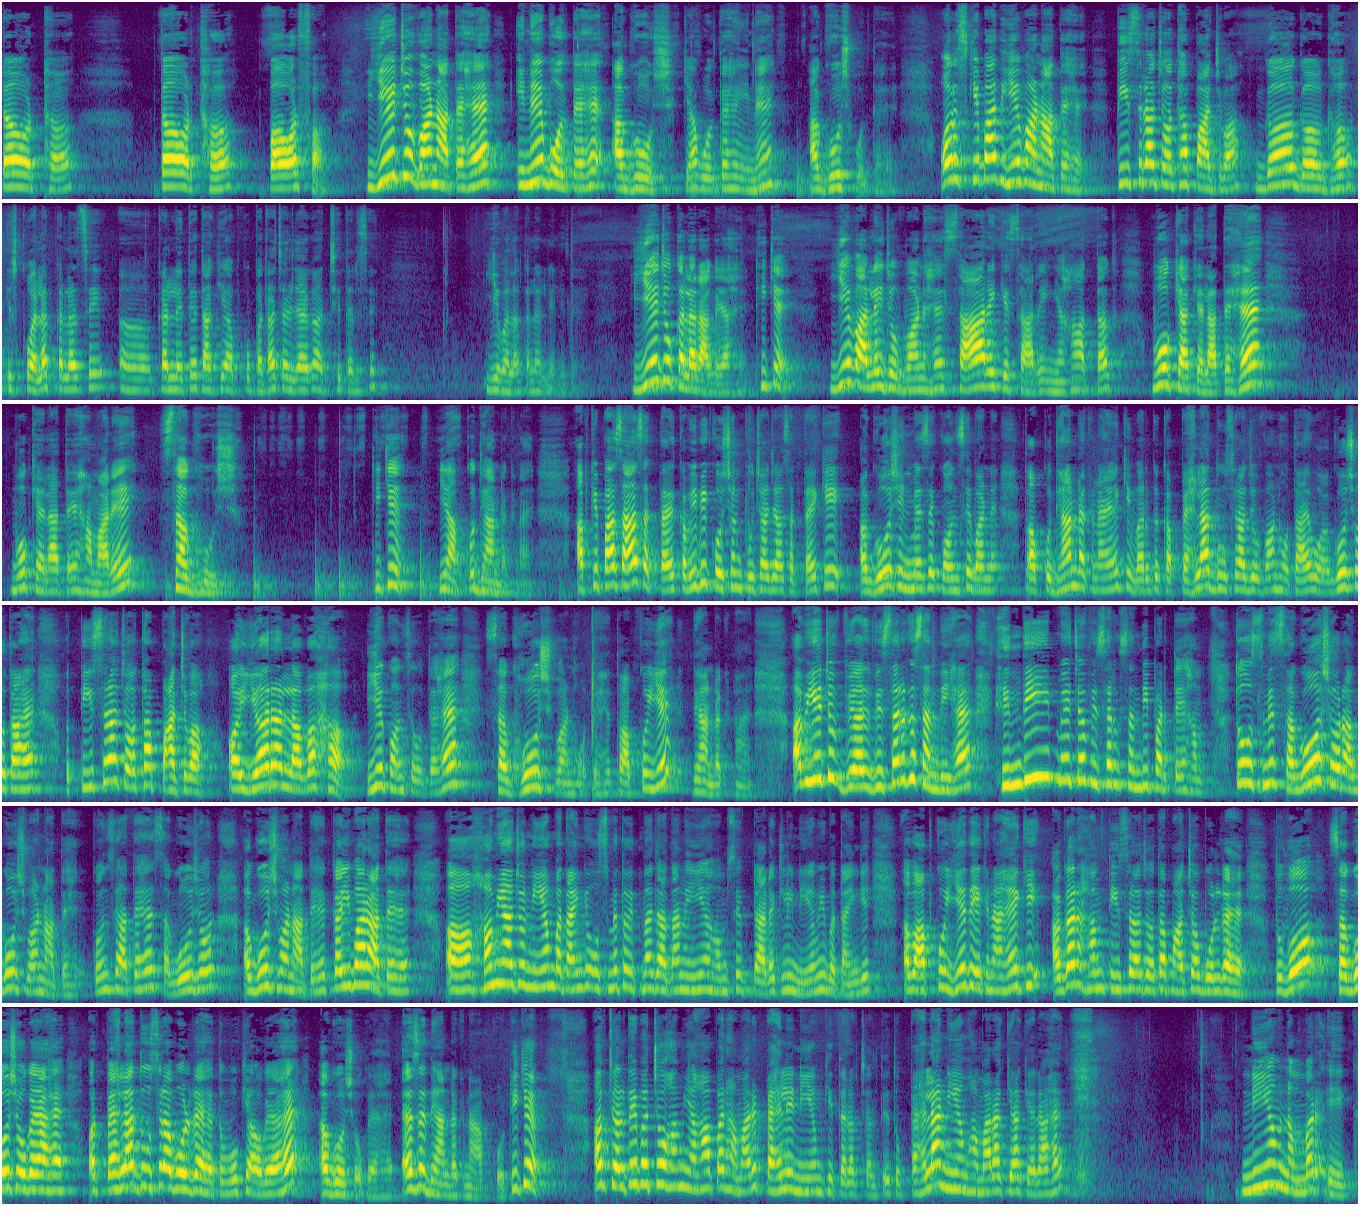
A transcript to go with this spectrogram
ट और ठ त और थ प और फ। ये जो वर्ण आते हैं इन्हें बोलते हैं अघोष। क्या बोलते हैं इन्हें? अघोष बोलते हैं। और उसके बाद ये वर्ण आते हैं तीसरा चौथा पांचवा ग ग घ इसको अलग कलर से आ, कर लेते हैं ताकि आपको पता चल जाएगा अच्छी तरह से। ये वाला कलर ले लेते हैं। ये जो कलर आ गया है, ठीक है? ये वाले जो वर्ण है, सारे के सारे यहाँ तक वो क्या कहलाते हैं? वो कहलाते हैं हमारे सघोष। ठीक है? ये आपको ध्यान रखना है। आपके पास आ सकता है, कभी भी क्वेश्चन पूछा जा सकता है कि अघोष इनमें से कौन से वर्ण है? तो आपको ध्यान रखना है कि वर्ग का पहला, दूसरा जो वर्ण होता है वो अघोष होता है और तीसरा, चौथा, पांचवा और यर लवह ये कौन से होते हैं? सघोष वर्ण होते हैं। तो आपको ये ध्यान रखना है। अब ये जो विसर्ग संधि है, हिंदी में जब विसर्ग संधि पढ़ते हैं हम तो उसमें सघोष और अघोष वर्ण आते हैं। कौन से आते हैं? सघोष और अघोष वर्ण आते हैं। कई बार आते हैं। हम यहाँ जो नियम बताएँगे, उसमें तो इतना ज़्यादा नहीं है, हम सिर्फ़ डायरेक्टली नियम ही बताएँगे। जाएँगे। अब आपको ये देखना है कि अगर हम तीसरा, चौथा, पांचवा बोल रहे हैं तो वो सघोष हो गया है और पहला, दूसरा बोल रहे हैं तो वो क्या हो गया है? अघोष हो गया है। ऐसे ध्यान रखना आपको, ठीक है? अब चलते बच्चों, हम यहाँ पर हमारे पहले नियम की तरफ़ चलते तो पहला नियम हमारा क्या कह रहा है? नियम नंबर एक।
